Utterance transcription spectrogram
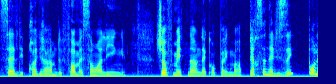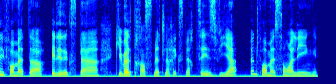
celle des programmes de formation en ligne. J'offre maintenant un accompagnement personnalisé pour les formateurs et les experts qui veulent transmettre leur expertise via une formation en ligne.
